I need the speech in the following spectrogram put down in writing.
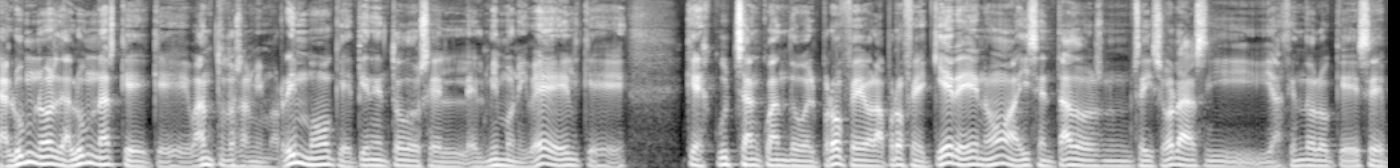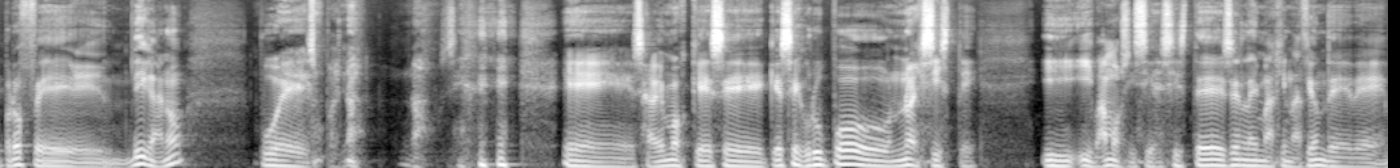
alumnos, de alumnas que, van todos al mismo ritmo, que tienen todos el mismo nivel, que, que escuchan cuando el profe o la profe quiere, ¿no? Ahí sentados seis horas y haciendo lo que ese profe diga, ¿no? Pues, pues no, no. Eh, sabemos que ese, que ese grupo no existe. Y, vamos, y si existe es en la imaginación de,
